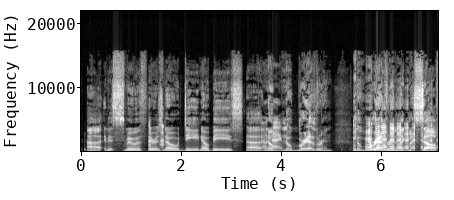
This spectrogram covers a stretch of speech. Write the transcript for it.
uh, it is smooth. There is no D, no B's, uh, Okay. no no brethren. No brethren like myself.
